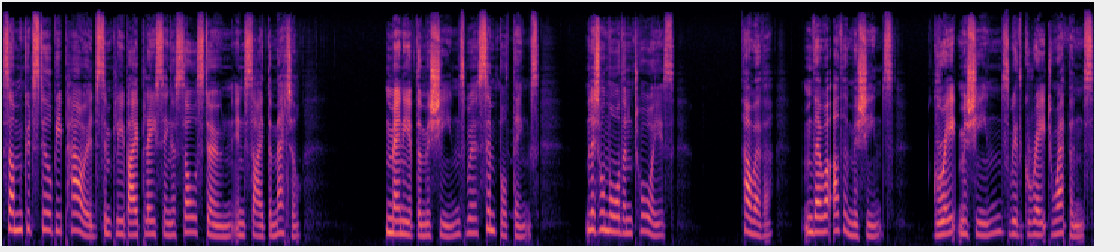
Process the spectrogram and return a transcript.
some could still be powered simply by placing a soul stone inside the metal. Many of the machines were simple things, little more than toys. However, there were other machines, great machines with great weapons,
